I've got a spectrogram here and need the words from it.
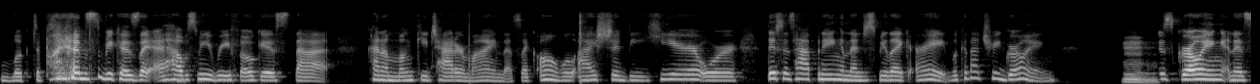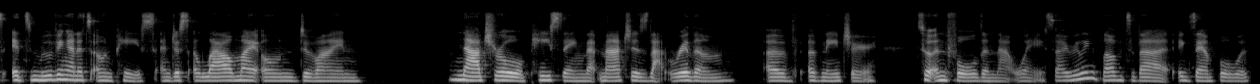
look to plants because it helps me refocus that kind of monkey chatter mind that's like, oh, well, I should be here or this is happening. And then just be like, all right, look at that tree growing. Mm. Just growing and it's it's moving at its own pace and just allow my own divine natural pacing that matches that rhythm of of nature to unfold in that way. So I really loved that example with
